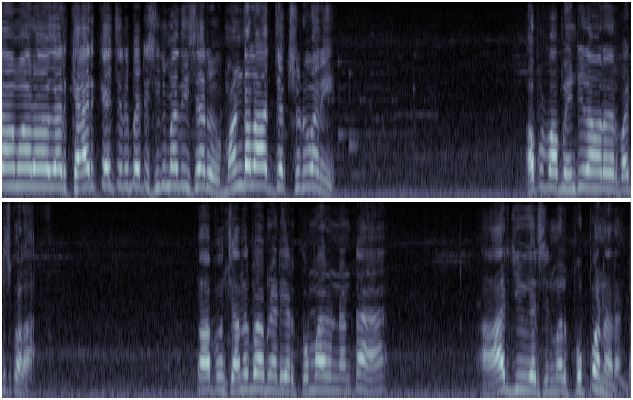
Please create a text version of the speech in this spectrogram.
రామారావు గారు క్యారికేచర్ పెట్టి సినిమా తీశారు మండలాధ్యక్షుడు అని. అప్పుడు పాపం ఎన్టీ రామారావు గారు పట్టించుకోవాలా పాపం చంద్రబాబు నాయుడు గారు కుమారుడు అంట ఆర్జీవి గారి సినిమాలు పొప్పు అన్నారంట.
